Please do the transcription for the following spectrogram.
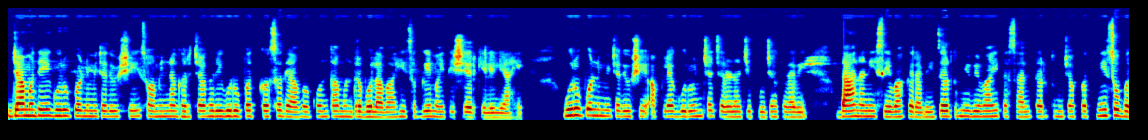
ज्यामध्ये गुरुपौर्णिमेच्या दिवशी स्वामींना घरच्या घरी गुरुपद कसं द्यावं कोणता मंत्र बोलावा ही सगळी माहिती शेअर केलेली आहे. गुरुपौर्णिमेच्या दिवशी आपल्या गुरूंच्या चरणाची पूजा करावी दान आणि सेवा करावी. जर तुम्ही विवाहित असाल तर तुमच्या पत्नीसोबत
